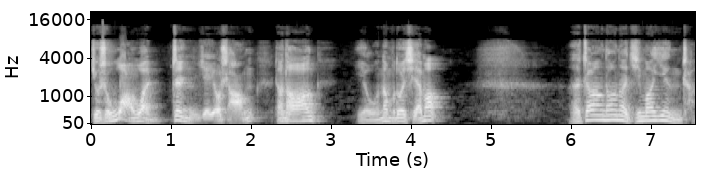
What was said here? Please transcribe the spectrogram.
就是万万，朕也要赏。”张汤有那么多钱吗？呃，张汤呢，急忙应承。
